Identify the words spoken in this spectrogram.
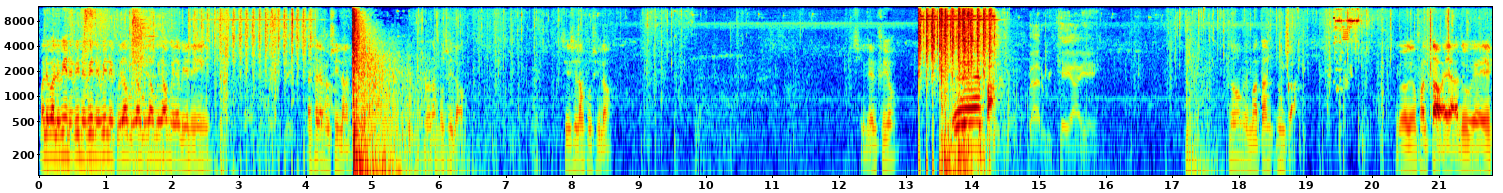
Vale, vale, viene, viene, viene, viene. Cuidado, cuidado, cuidado, cuidado, cuidado, viene. A ese le fusilan. No lo han fusilado. Sí, sí, lo han fusilado. Silencio. ¡Epa! No me matan nunca. Digo que me faltaba ya, tú, que,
